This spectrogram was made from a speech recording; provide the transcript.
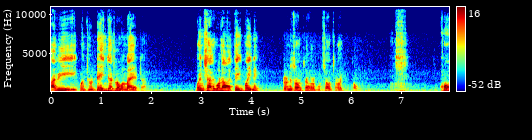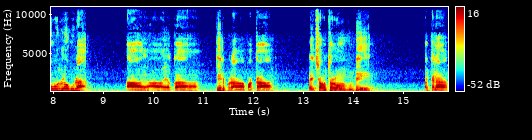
అవి కొంచెం డేంజర్లో ఉన్నాయట. పోయినసారి కూడా తెగిపోయినాయి. రెండు సంవత్సరాలు మూడు సంవత్సరాల క్రితం. కోవూరులో కూడా ఆ ఆ యొక్క తీర ప్ర- పక్క ప్రతి సంవత్సరం ఉండే పక్కన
